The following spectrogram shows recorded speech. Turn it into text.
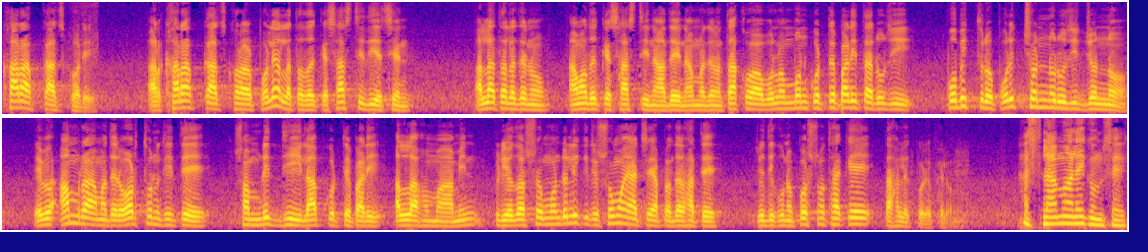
খারাপ কাজ করে। আর খারাপ কাজ করার ফলে আল্লাহ তাদেরকে শাস্তি দিয়েছেন। আল্লাহ তালা যেন আমাদেরকে শাস্তি না দেন, আমরা যেন তাকে অবলম্বন করতে পারি তার রুজি, পবিত্র, পরিচ্ছন্ন রুজির জন্য এবং আমরা আমাদের অর্থনীতিতে সমৃদ্ধি লাভ করতে পারি। আল্লাহ আমিন। প্রিয় দর্শক মণ্ডলী, কিছু সময় আছে আপনাদের হাতে। যদি কোনো প্রশ্ন থাকে, তাহলে করে ফেলুন। আসসালামু আলাইকুম শেখ।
